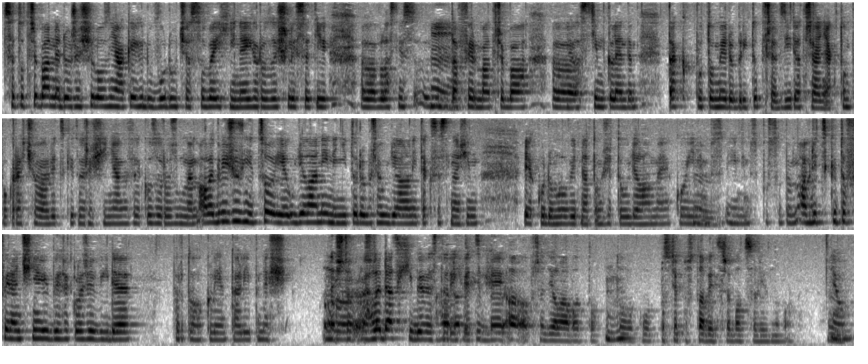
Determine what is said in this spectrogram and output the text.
se to třeba nedořešilo z nějakých důvodů časových jiných, rozešli se ti eh, vlastně hmm. ta firma třeba eh, jo. s tím klientem, tak potom je dobrý to převzít a třeba nějak tom pokračovat. Vždycky to řeší nějak jako s rozumem. Ale když už něco je udělané, není to dobře udělané, tak se snažím jako domluvit na tom, že to uděláme jako jiným, hmm. jiným způsobem. A vždycky to finančně bych řekla, že vyjde pro toho klienta líp, než než to prostě hledat chyby ve starých věcech. a předělávat to, mm-hmm. to jako prostě postavit třeba celý znova. Jo. Hmm.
